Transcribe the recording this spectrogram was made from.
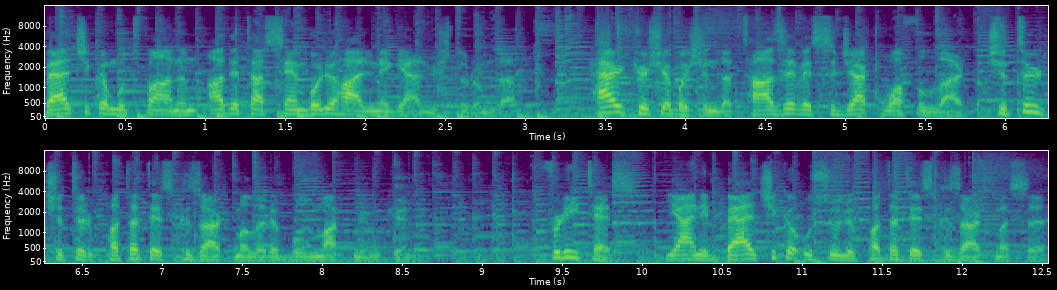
Belçika mutfağının adeta sembolü haline gelmiş durumda. Her köşe başında taze ve sıcak waffle'lar, çıtır çıtır patates kızartmaları bulmak mümkün. Frites, yani Belçika usulü patates kızartması,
